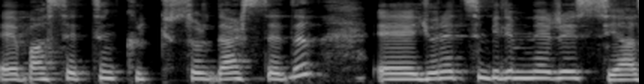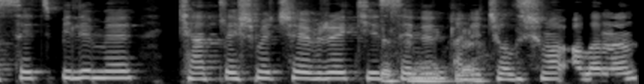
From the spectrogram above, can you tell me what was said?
e, bahsettin 40 küsur ders dedin. E, yönetim bilimleri, siyaset bilimi, kentleşme çevre ki Kesinlikle. senin hani çalışma alanın.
